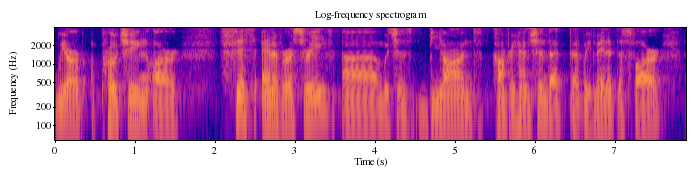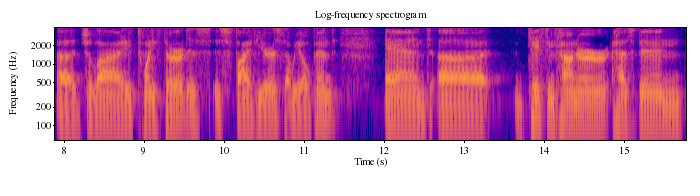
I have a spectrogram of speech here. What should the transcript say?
we are approaching our fifth anniversary, uh, which is beyond comprehension that, that we've made it this far. Uh, July 23rd is, is five years that we opened. And uh, Tasting Counter has been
